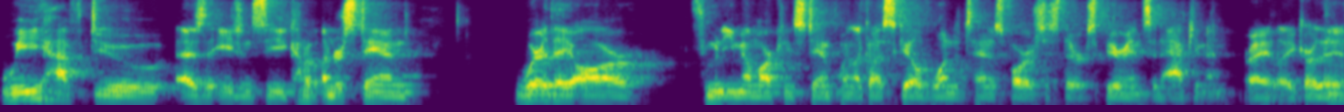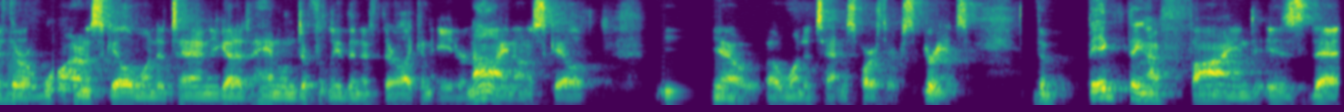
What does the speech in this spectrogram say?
we have to, as the agency, kind of understand where they are from an email marketing standpoint, like on a scale of one to 10, as far as just their experience and acumen, right? Like, are they, mm-hmm. if they're a mm-hmm. one on a scale of one to 10, you got to handle them differently than if they're like an eight or nine on a scale of, you know, one to 10, as far as their experience. The big thing I find is that,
